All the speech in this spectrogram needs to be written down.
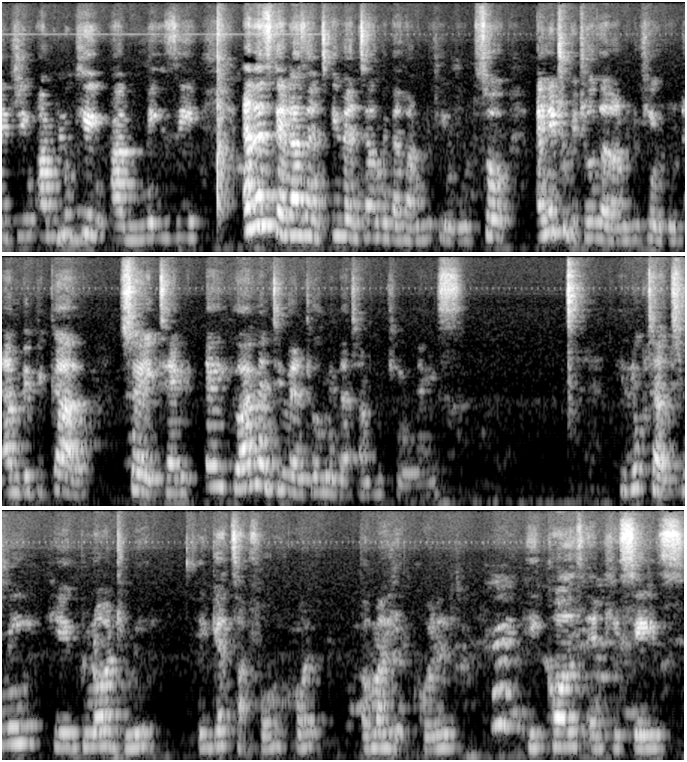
edging. I'm mm-hmm. looking amazing. And this guy doesn't even tell me that i'm looking good. So i need to be told that i'm looking good. I'm baby girl. So i tell you hey you haven't even told me that i'm looking nice. He looked at me. He ignored me. He gets a phone call. Oma he called. He calls and he says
